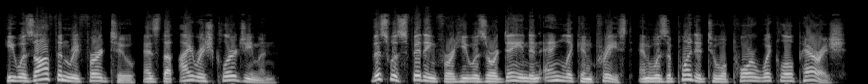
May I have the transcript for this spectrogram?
He was often referred to as the Irish clergyman. This was fitting for he was ordained an Anglican priest and was appointed to a poor Wicklow parish.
